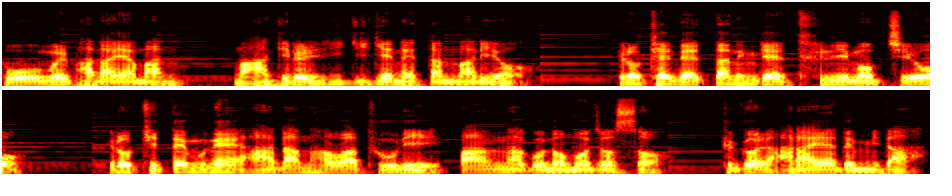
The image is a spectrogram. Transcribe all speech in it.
도움을 받아야만 마귀를 이기게 냈단 말이요. 그렇게 냈다는 게 틀림없지요. 그렇기 때문에 아담 하와 둘이 빵 하고 넘어졌어. 그걸 알아야 됩니다.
